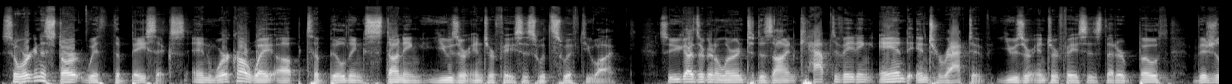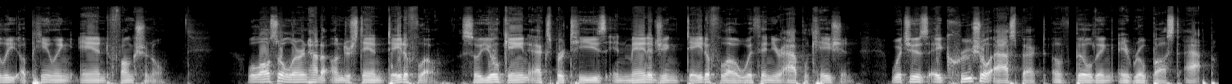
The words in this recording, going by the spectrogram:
So we're going to start with the basics and work our way up to building stunning user interfaces with Swift UI. So you guys are going to learn to design captivating and interactive user interfaces that are both visually appealing and functional. We'll also learn how to understand data flow. So you'll gain expertise in managing data flow within your application, which is a crucial aspect of building a robust app.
